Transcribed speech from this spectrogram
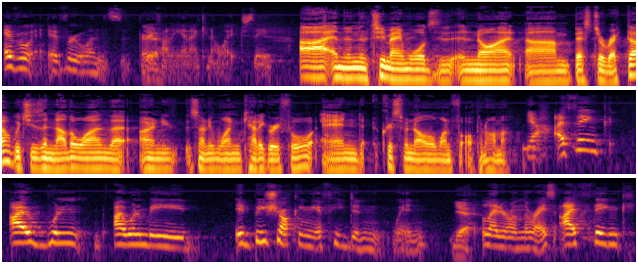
everyone, everyone's very Yeah. funny, and I cannot wait to see. Uh, and then the two main awards tonight, um, Best Director, which is another one that only it's only won category for, and Christopher Nolan one for Oppenheimer. Yeah, I think I wouldn't. I wouldn't be. It'd be shocking if he didn't win. Yeah. Later on in the race, I think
